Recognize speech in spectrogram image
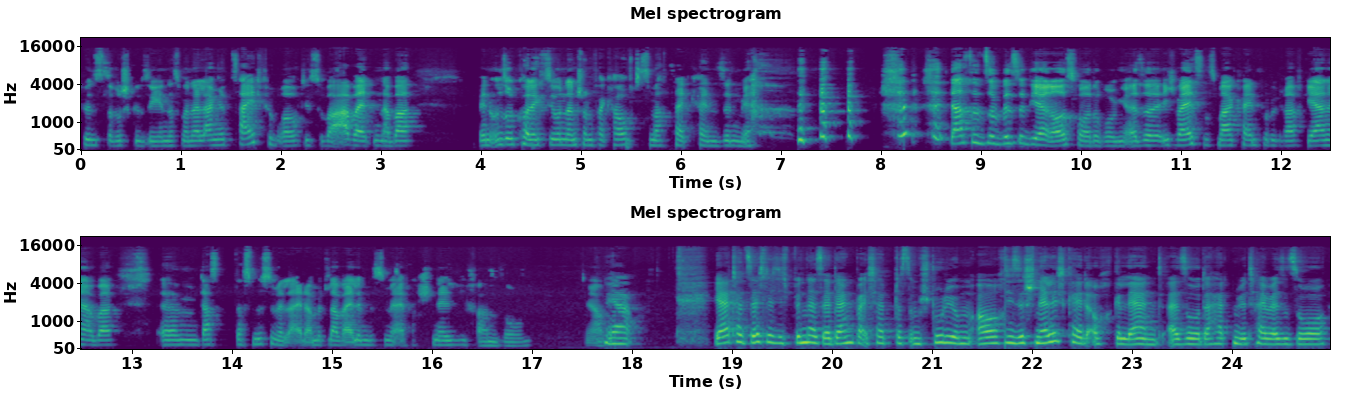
künstlerisch gesehen, dass man da lange Zeit für braucht, die zu bearbeiten. Aber wenn unsere Kollektion dann schon verkauft ist, macht es halt keinen Sinn mehr. das sind so ein bisschen die Herausforderungen. Also ich weiß, das mag kein Fotograf gerne, aber ähm, das, das müssen wir leider. Mittlerweile müssen wir einfach schnell liefern. So. Ja. ja, ja, tatsächlich, ich bin da sehr dankbar. Ich habe das im Studium auch, diese Schnelligkeit auch gelernt. Also da hatten wir teilweise so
